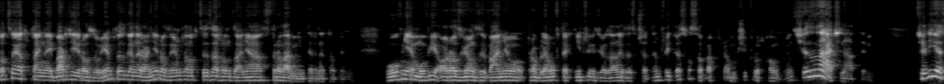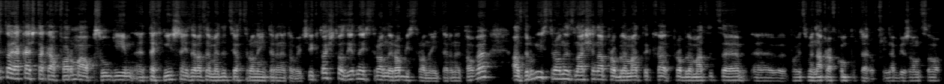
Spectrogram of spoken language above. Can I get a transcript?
To, co ja tutaj najbardziej rozumiem, to jest generalnie rozumiem, że on chce zarządzania stronami internetowymi. Głównie mówi o rozwiązywaniu problemów technicznych związanych ze sprzętem, czyli to jest osoba, która musi, krótko mówiąc, się znać na tym. Czyli jest to jakaś taka forma obsługi e, technicznej, zarazem edycja strony internetowej. Czyli ktoś, kto z jednej strony robi strony internetowe, a z drugiej strony zna się na problematyce, e, powiedzmy, napraw komputerów, czyli na bieżąco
